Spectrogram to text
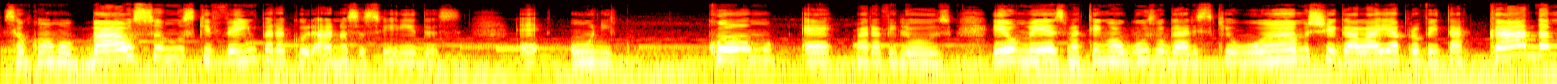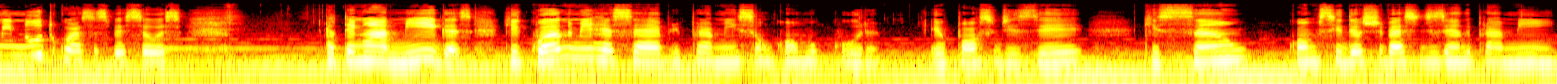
são como bálsamos que vêm para curar nossas feridas. É único. Como é maravilhoso. Eu mesma tenho alguns lugares que eu amo chegar lá e aproveitar cada minuto com essas pessoas. Eu tenho amigas que, quando me recebem, para mim são como cura. Eu posso dizer que são como se Deus estivesse dizendo para mim:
